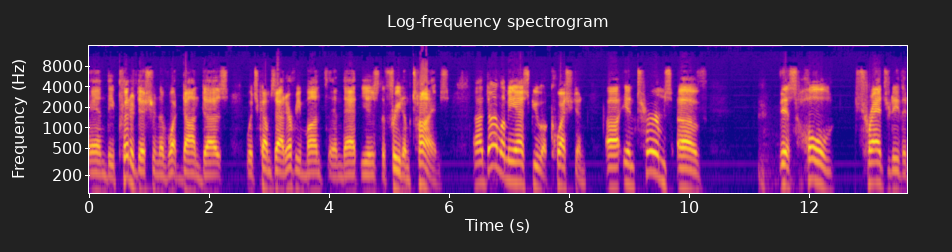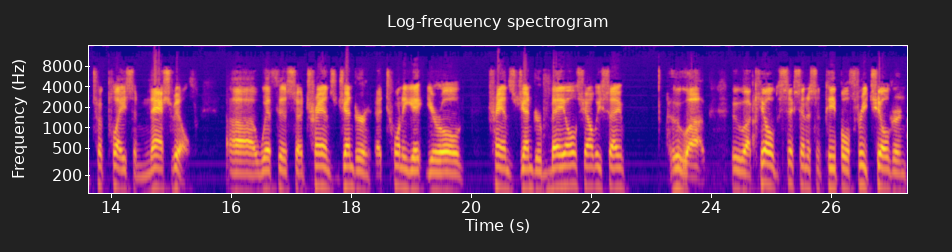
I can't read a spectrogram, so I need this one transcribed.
and the print edition of what Don does, which comes out every month, and that is the Freedom Times. Uh, Don, let me ask you a question. Uh, in terms of this whole tragedy that took place in Nashville uh, with this transgender 28 year old transgender male, shall we say, who uh, who uh, killed six innocent people, three children,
